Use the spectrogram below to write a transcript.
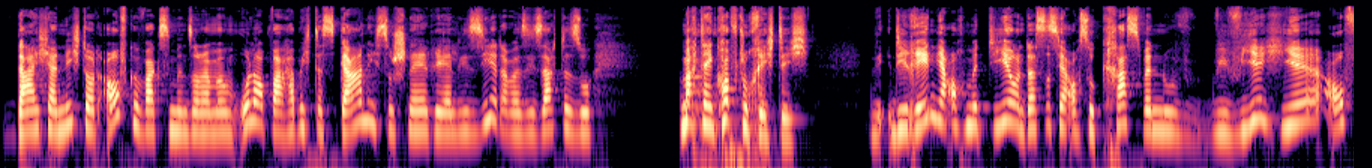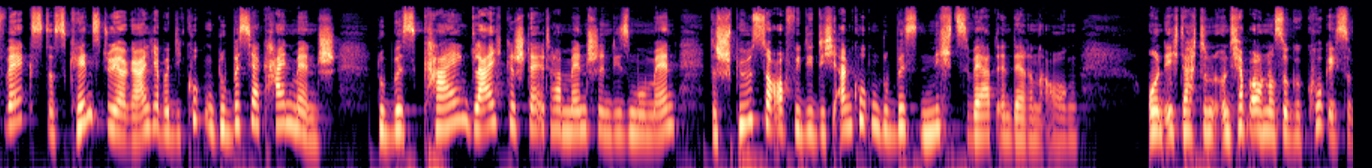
Da ich ja nicht dort aufgewachsen bin, sondern im Urlaub war, habe ich das gar nicht so schnell realisiert. Aber sie sagte so, mach dein Kopftuch richtig die reden ja auch mit dir und das ist ja auch so krass, wenn du wie wir hier aufwächst, das kennst du ja gar nicht, aber die gucken, du bist ja kein Mensch. Du bist kein gleichgestellter Mensch in diesem Moment. Das spürst du auch, wie die dich angucken, du bist nichts wert in deren Augen. Und ich dachte, und ich habe auch noch so geguckt, ich so,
